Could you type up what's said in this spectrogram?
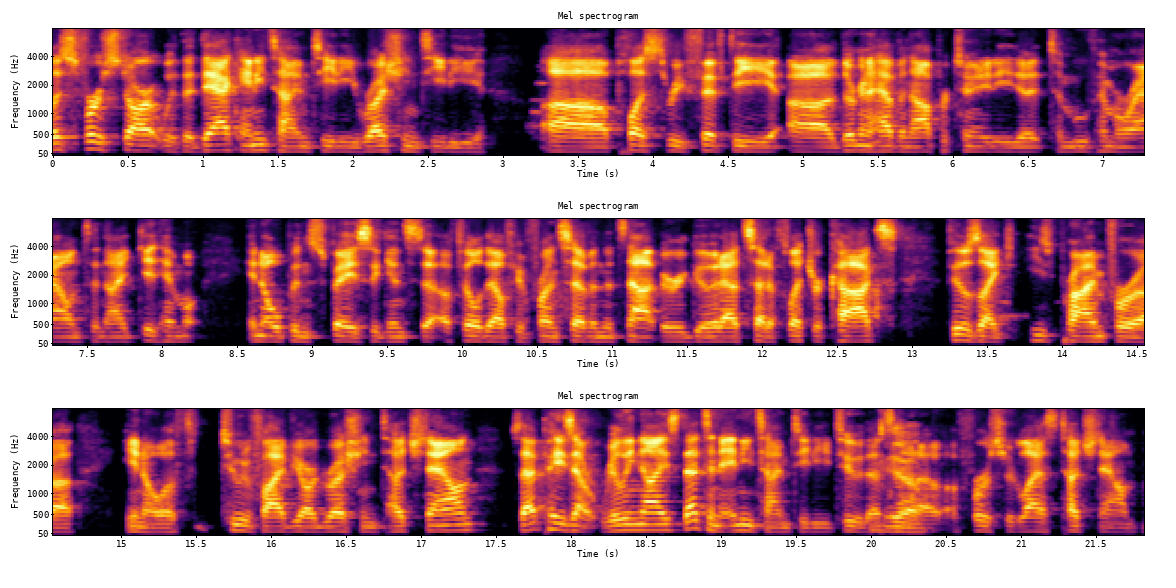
Let's first start with the Dak anytime TD, rushing TD, uh, plus 350. Uh, they're going to have an opportunity to, to move him around tonight, get him in open space against a, a Philadelphia front seven that's not very good outside of Fletcher Cox. Feels like he's primed for a you know a two to five yard rushing touchdown. So that pays out really nice. That's an anytime TD too. That's yeah. not a, a, first or last touchdown.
